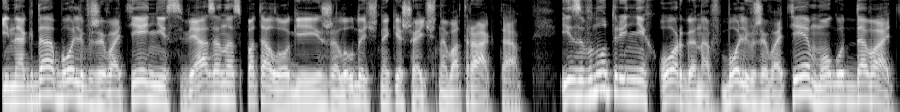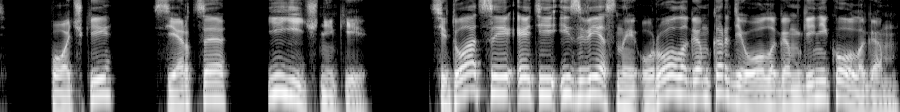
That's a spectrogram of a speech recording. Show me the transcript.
Иногда боль в животе не связана с патологией желудочно-кишечного тракта. Из внутренних органов боль в животе могут давать почки, сердце, яичники. Ситуации эти известны урологам, кардиологам, гинекологам,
